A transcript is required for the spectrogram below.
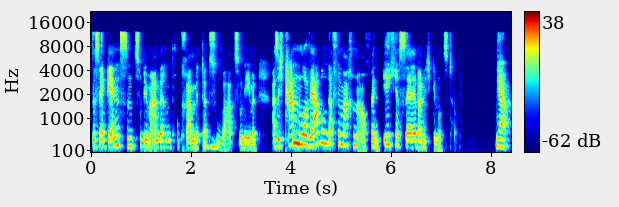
das ergänzend zu dem anderen Programm mit dazu mhm. wahrzunehmen. Also ich kann nur Werbung dafür machen, auch wenn ich es selber nicht genutzt habe. Ja,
